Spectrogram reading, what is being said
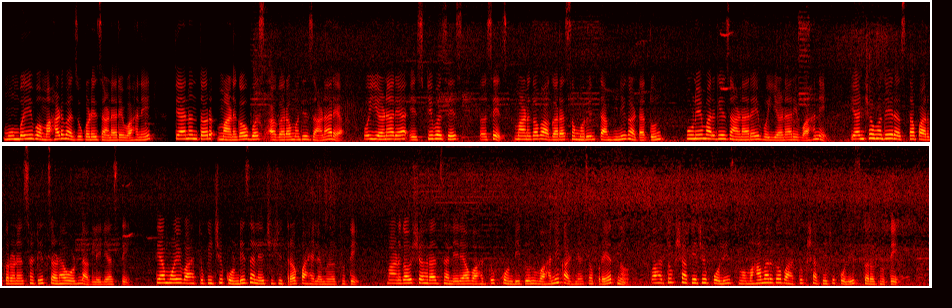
मुंबई व महाड बाजूकडे जाणारे वाहने त्यानंतर माणगाव बस आगारामध्ये जाणाऱ्या व येणाऱ्या एस टी बसेस तसेच माणगाव आगारासमोरील ताम्हिणी घाटातून पुणे मार्गे जाणारे व येणारे वाहने यांच्यामध्ये रस्ता पार करण्यासाठी चढाओढ लागलेली असते. त्यामुळे वाहतुकीची कोंडी झाल्याचे चित्र पाहायला मिळत होते. माणगाव शहरात झालेल्या वाहतूक कोंडीतून वाहने काढण्याचा प्रयत्न वाहतूक शाखेचे पोलीस व महामार्ग वाहतूक शाखेचे पोलीस करत होते.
